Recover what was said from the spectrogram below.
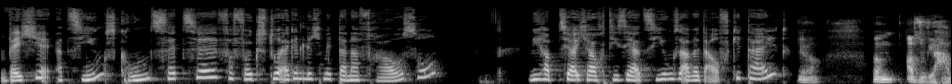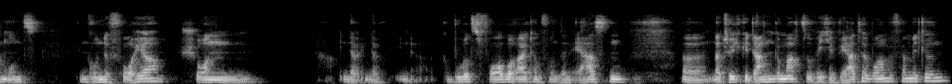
Welche Erziehungsgrundsätze verfolgst du eigentlich mit deiner Frau so? Wie habt ihr euch auch diese Erziehungsarbeit aufgeteilt? Ja, ähm, also wir haben uns im Grunde vorher schon in der, in der, in der Geburtsvorbereitung von unseren ersten äh, natürlich Gedanken gemacht, so welche Werte wollen wir vermitteln.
